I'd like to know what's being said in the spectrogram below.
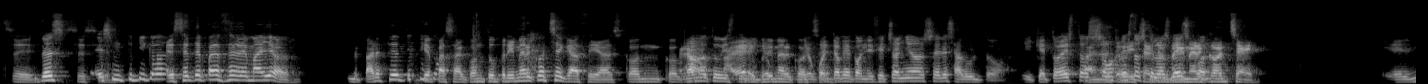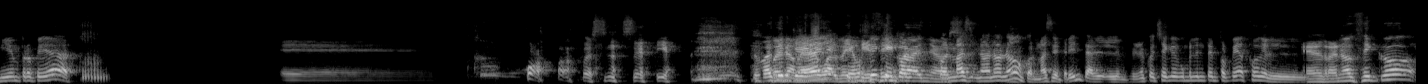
Sí. Entonces, es un típico. ¿Ese te parece de mayor? Me parece típico. ¿Qué pasa? ¿Con tu primer coche qué hacías? ¿Con, ¿Cuándo tuviste tu primer coche? Yo cuento que con 18 años eres adulto y que todo esto son gestos que los ves. primer coche? El mío en propiedad. Eh pues no sé, tío. Te voy a decir que, igual, 25 con, años. Con más, no, no, no, con más de 30. El, primer coche que compré en propiedad fue el... ¿El Renault 5?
